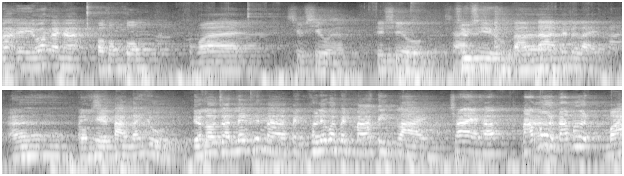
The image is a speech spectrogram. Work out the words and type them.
มา A ว่าไงฮะขอคมผมว่าชิวๆครับ ชิวใช่ชิวๆๆตามได้ไม่เป็นไร อ่าโอเคตามได้อยู่ เดี๋ยวเราจะเล่นขึ้นมาเป็นเขาเรียกว่าเป็นม้าตีนปลาย ใช่ครับมามืดมามืดมา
